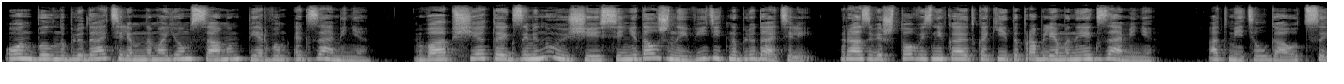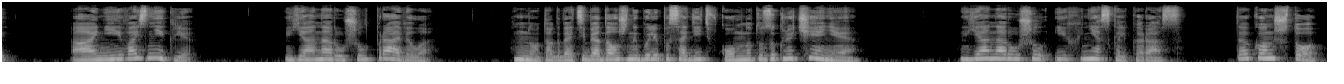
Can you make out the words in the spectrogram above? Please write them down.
Он был наблюдателем на моем самом первом экзамене. Вообще-то экзаменующиеся не должны видеть наблюдателей, разве что возникают какие-то проблемы на экзамене, отметил Гао Ци. А они и возникли. Я нарушил правила. Но тогда тебя должны были посадить в комнату заключения. Я нарушил их несколько раз. Так он что,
